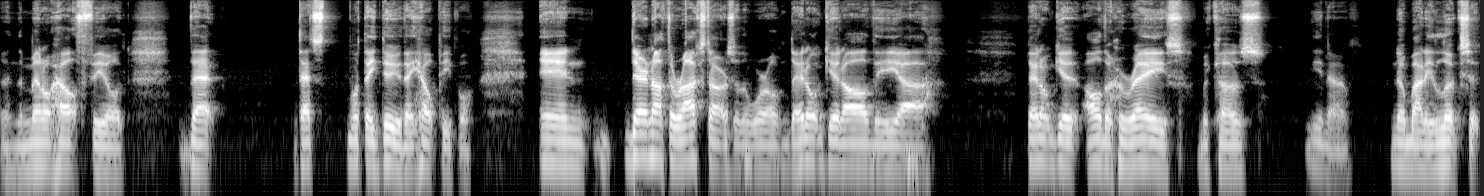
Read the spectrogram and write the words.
in the mental health field that that's what they do. They help people, and they're not the rock stars of the world. They don't get all the uh, they don't get all the hoorays because you know nobody looks at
